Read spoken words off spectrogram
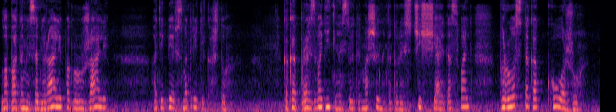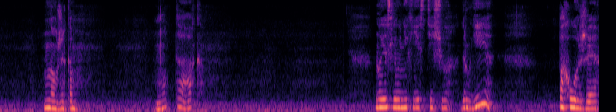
лопатами собирали, погружали. А теперь смотрите-ка, что какая производительность у этой машины, которая счищает асфальт просто как кожу ножиком. Ну так. Но если у них есть еще другие похожие,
